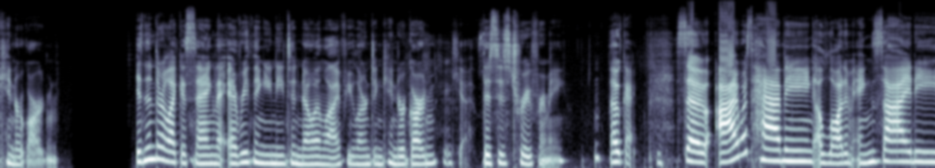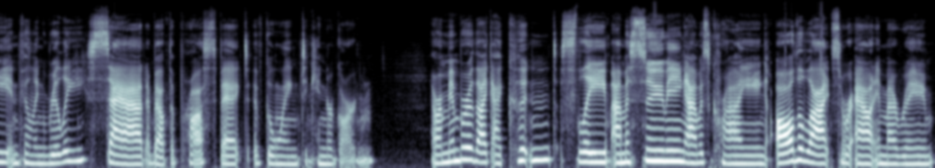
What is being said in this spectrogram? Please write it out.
kindergarten. Isn't there like a saying that everything you need to know in life you learned in kindergarten? Yes. This is true for me. okay. So I was having a lot of anxiety and feeling really sad about the prospect of going to kindergarten. I remember like I couldn't sleep. I'm assuming I was crying. All the lights were out in my room.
